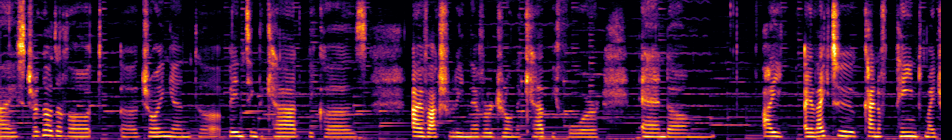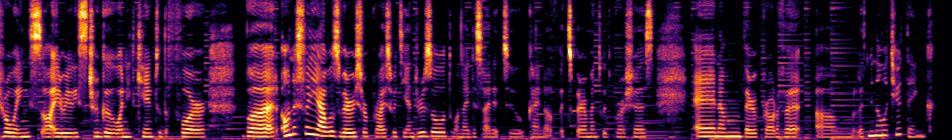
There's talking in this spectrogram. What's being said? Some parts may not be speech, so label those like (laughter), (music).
I struggled a lot uh, drawing and uh, painting the cat because I've actually never drawn a cat before, and um, I I like to kind of paint my drawings, so I really (laughs) struggle when it came to the fur. But honestly, I was very surprised with the end result when I decided to kind of experiment with brushes, and I'm very proud of it. Um, let me know what you think.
